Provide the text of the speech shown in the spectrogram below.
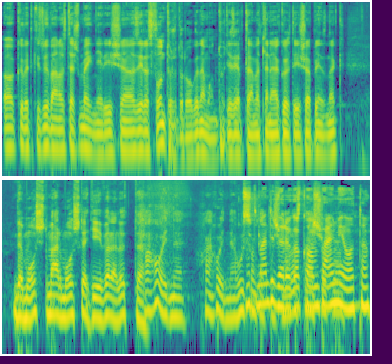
a következő választás megnyerése. Azért az fontos dolog, nem mond, hogy ez értelmetlen elköltése a pénznek. De most, már most, egy évvel előtte? Ha hogyne, ha hogyne. Hát 22 már dübörög a kampány mióta.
